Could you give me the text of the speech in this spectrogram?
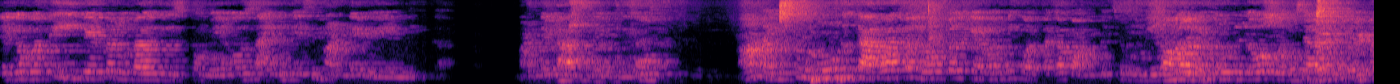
లేకపోతే ఈ పేపర్ ఇవాళ తీసుకో మేము సైన్ చేసి మండే వేయండి ఇంకా. మండే లాస్ట్ ఇప్పుడు మూడు తర్వాత లోపలికి ఎవరిని కొత్తగా పంపించము మీరు మూడు లోపు వచ్చారంటే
